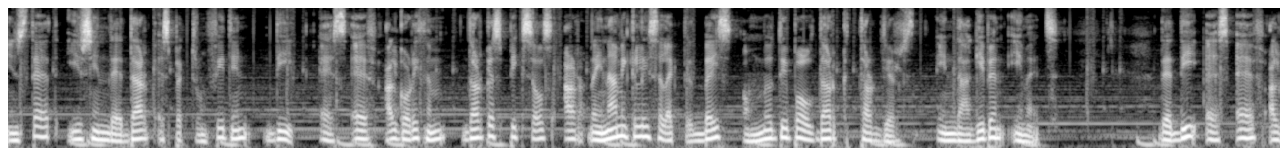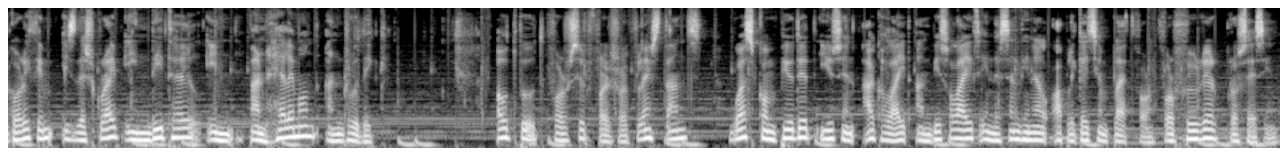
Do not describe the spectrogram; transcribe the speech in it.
Instead, using the dark spectrum fitting DSF algorithm, darkest pixels are dynamically selected based on multiple dark targets in the given image. The DSF algorithm is described in detail in Van and Ruddick. Output for surface reflectance was computed using ACOLITE and visualized in the Sentinel application platform for further processing.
